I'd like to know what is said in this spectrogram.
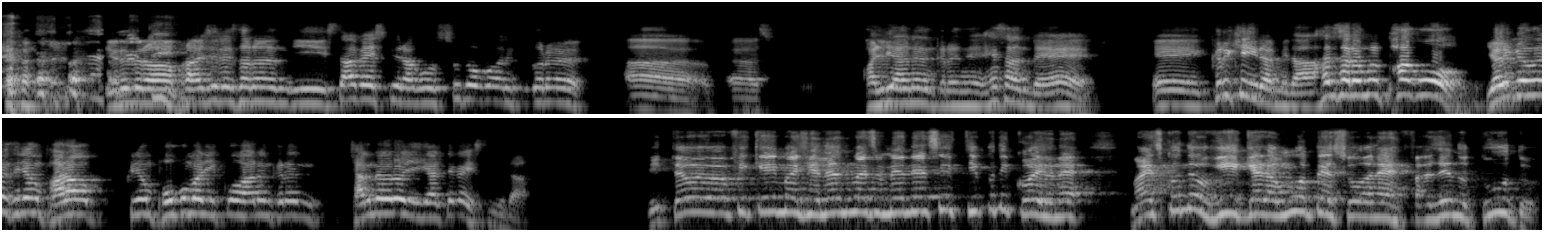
예를 들어 브라질에서는 이 사베스피라고 수도권 그거를 어, 어, 관리하는 그런 회사인데 예, 그렇게 일합니다. 한 사람을 파고 열 명을 그냥 바라 그냥 보고만 있고 하는 그런 장난으로 얘기할 때가 있습니다. Então eu fiquei imaginando mais ou menos esse tipo de coisa, né? Mas quando eu vi que era uma pessoa, né, fazendo tudo,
